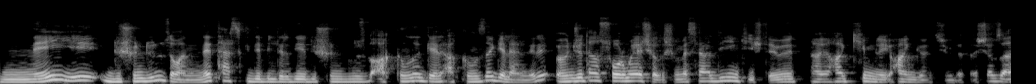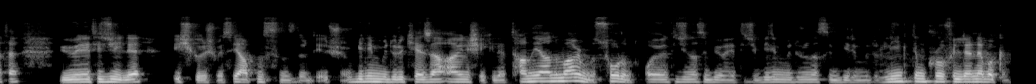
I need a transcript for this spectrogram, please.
neyi düşündüğünüz zaman ne ters gidebilir diye düşündüğünüzde aklına gel, aklınıza gelenleri önceden sormaya çalışın. Mesela deyin ki işte yönet, kimle hangi yöneticiyle tanışacağım? Zaten yöneticiyle iş görüşmesi yapmışsınızdır diye düşünüyorum. Bilim müdürü keza aynı şekilde. Tanıyan var mı? Sorun. O yönetici nasıl bir yönetici? Bilim müdürü nasıl bir bilim müdürü? LinkedIn profillerine bakın.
